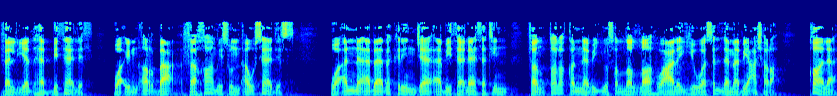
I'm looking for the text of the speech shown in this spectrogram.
فليذهب بثالث وإن أربع فخامس أو سادس. وأن أبا بكر جاء بثلاثة فانطلق النبي صلى الله عليه وسلم بعشرة قال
